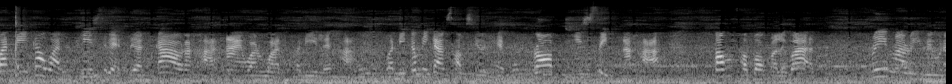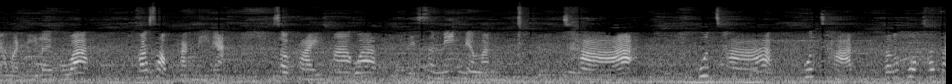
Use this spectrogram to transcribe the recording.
วันนี้ก็วันที่ 11 เดือน 9 นะคะนายวันวันพอดีเลยค่ะ วันนี้ก็มีการสอบซิลเทปรอบที่ 10 นะคะ ต้องขอบอกก่อนเลยว่ารีบมารีวิวในวันนี้เลยเพราะว่าข้อสอบครั้งนี้เนี่ยเซอร์ไพรส์มากว่า listening เนี่ยมันช้า พูดช้า พูดชัด แล้วก็พวกเข้าใจ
